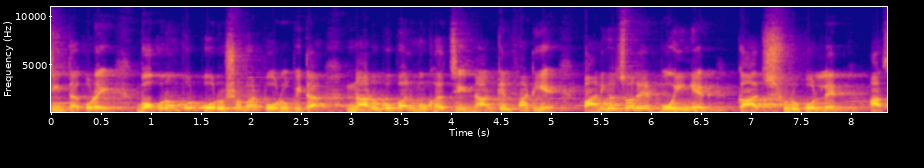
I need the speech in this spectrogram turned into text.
চিন্তা করে বহরমপুর পৌরসভার পৌরপিতা নারুগোপাল মুখার্জি নারকেল ফাটিয়ে পানীয় জলের বোয়িংয়ের কাজ শুরু করলেন আজ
